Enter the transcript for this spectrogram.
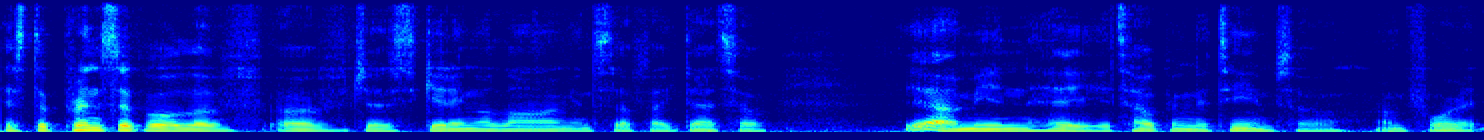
it's the principle of of just getting along and stuff like that. So. Yeah, I mean, hey, it's helping the team, so I'm for it.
